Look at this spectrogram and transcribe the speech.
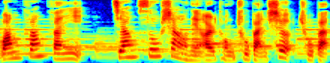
汪芳翻译，江苏少年儿童出版社出版。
